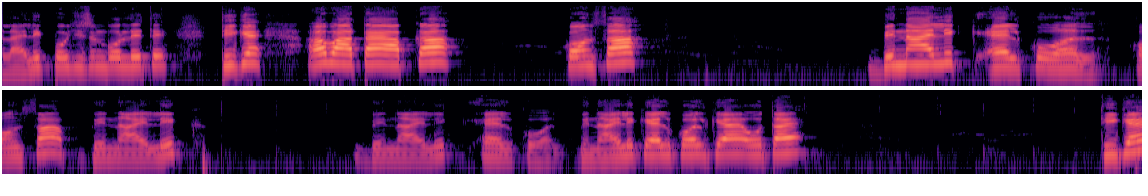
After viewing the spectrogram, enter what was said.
अलाइलिक पोजिशन बोल लेते ठीक है अब आता है आपका कौन सा बिनाइलिक एल्कोहल कौन सा vinylic vinylic alcohol vinylic alcohol क्या होता है ठीक है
